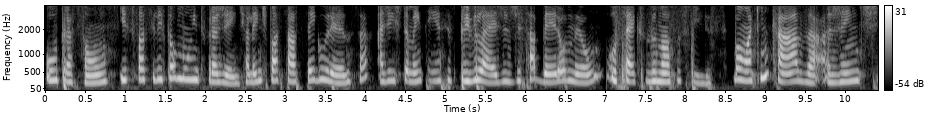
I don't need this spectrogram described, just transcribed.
ultrassons. Isso facilitou muito pra gente. Além de passar segurança, a gente também tem esses privilégios de saber ou não o sexo dos nossos filhos. Bom, aqui em casa a gente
